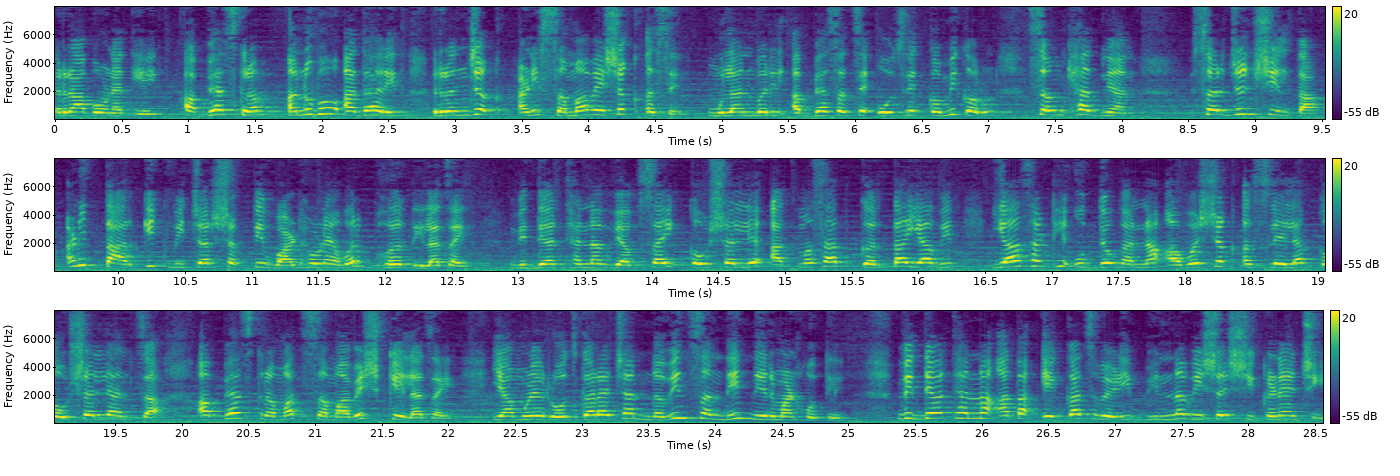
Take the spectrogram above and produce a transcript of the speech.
राबवण्यात येईल. अभ्यासक्रम अनुभव आधारित रंजक आणि समावेशक असेल. मुलांवरील अभ्यासाचे ओझे कमी करून संख्या ज्ञान सर्जनशीलता आणि तार्किक विचारशक्ती वाढवण्यावर भर दिला जाईल. विद्यार्थ्यांना व्यावसायिक कौशल्य आत्मसात करता यावीत यासाठी उद्योगांना आवश्यक असलेल्या कौशल्यांचा अभ्यासक्रमात समावेश केला जाईल. यामुळे रोजगाराच्या नवीन संधी निर्माण होतील. विद्यार्थ्यांना आता एकाच वेळी भिन्न विषय शिकण्याची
